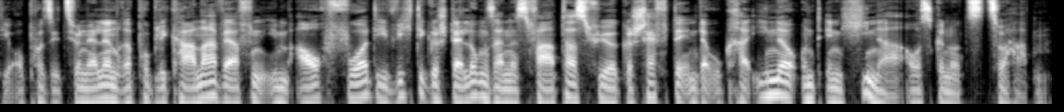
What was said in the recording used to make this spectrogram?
Die oppositionellen Republikaner werfen ihm auch vor, die wichtige Stellung seines Vaters für Geschäfte in der Ukraine und in China ausgenutzt zu haben.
